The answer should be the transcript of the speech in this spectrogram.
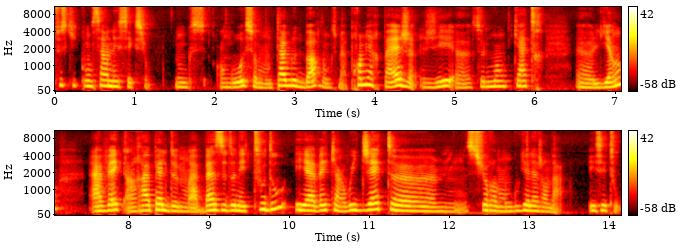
tout ce qui concerne les sections. Donc en gros sur mon tableau de bord, donc ma première page, j'ai euh, seulement quatre euh, liens avec un rappel de ma base de données To-Do et avec un widget euh, sur mon Google Agenda. Et c'est tout.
